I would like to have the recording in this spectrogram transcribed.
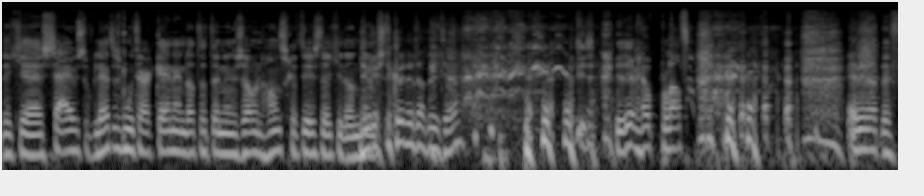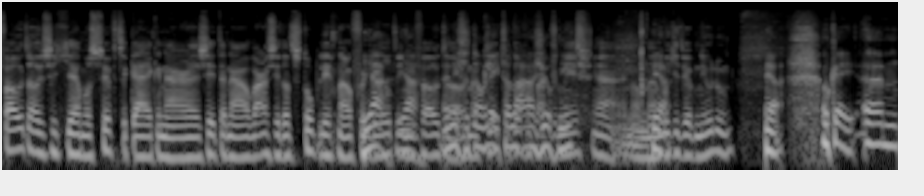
dat je cijfers of letters moet herkennen... en dat het in zo'n handschrift is dat je dan... Juristen kunnen dat niet, hè? die, zijn, die zijn heel plat. en inderdaad, bij foto's zit je helemaal suf te kijken naar... eh, Zit er nou, waar zit dat stoplicht nou verdeeld in die foto? En is het dan nou een etalage of niet? mis. Ja, en dan eh, moet je het weer opnieuw doen. Ja, oké. ehm,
